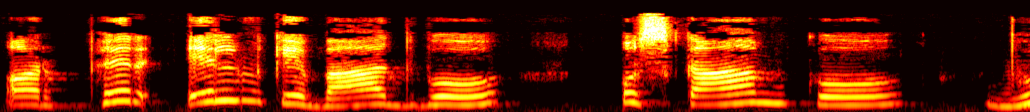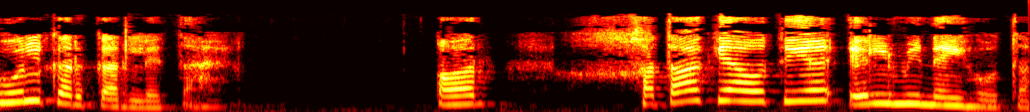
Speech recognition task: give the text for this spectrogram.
اور پھر علم کے بعد وہ اس کام کو بھول کر کر لیتا ہے۔ اور خطا کیا ہوتی ہے؟ علم ہی نہیں ہوتا۔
